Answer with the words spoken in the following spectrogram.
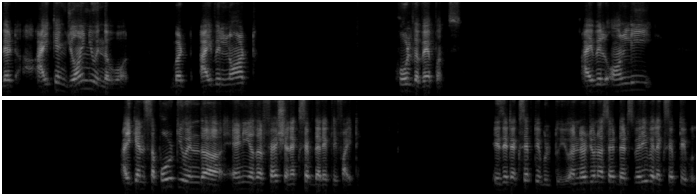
that I can join you in the war, but I will not hold the weapons. I will only I can support you in the any other fashion except directly fighting. Is it acceptable to you? And Arjuna said, That's very well acceptable.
